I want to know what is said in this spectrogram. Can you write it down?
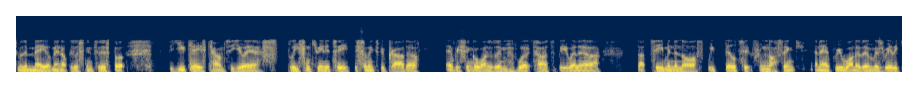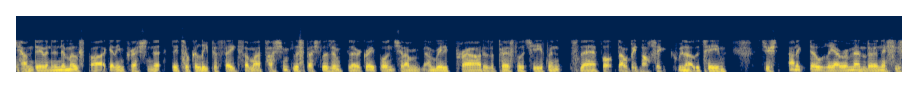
some of them may or may not be listening to this, but the UK's counter UAS policing community is something to be proud of. Every single one of them have worked hard to be where they are. That team in the north, we built it from nothing, and every one of them was really can do. And in the most part, I get the impression that they took a leap of faith on my passion for the specialism. They're a great bunch, and I'm I'm really proud of the personal achievements there. But that would be nothing without the team. Just anecdotally, I remember, and this is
